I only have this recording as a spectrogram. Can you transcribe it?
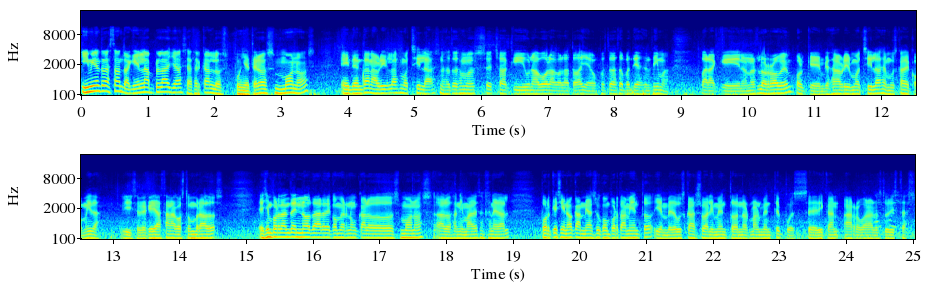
Y mientras tanto, aquí en la playa se acercan los puñeteros monos e intentan abrir las mochilas. Nosotros hemos hecho aquí una bola con la toalla, hemos puesto las zapatillas encima para que no nos lo roben porque empiezan a abrir mochilas en busca de comida y se ve que ya están acostumbrados. Es importante no dar de comer nunca a los monos, a los animales en general, porque si no cambian su comportamiento y en vez de buscar su alimento normalmente, pues se dedican a robar a los turistas.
